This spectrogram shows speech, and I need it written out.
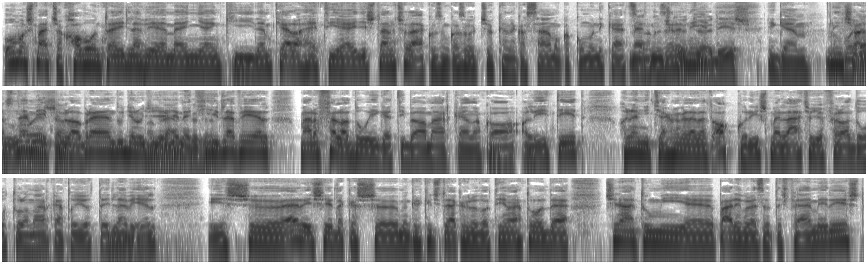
ó, most már csak havonta egy levél menjen ki, nem kell a heti egy, és utána csodálkozunk az, hogy csökkennek a számok, a kommunikáció, nincs az kötődés. Igen, nincs a, nem épül a, a brand, ugyanúgy, hogy jön egy hírlevél, már a feladó égeti be a márkának a, a létét, ha nem nyitják meg a levelet, akkor is, mert látja, hogy a feladótól, a márkától jött egy levél, és uh, erre is érdekes, uh, még egy kicsit elkanyarodva a témától, de csináltunk mi uh, pár évvel ezelőtt egy felmérést,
